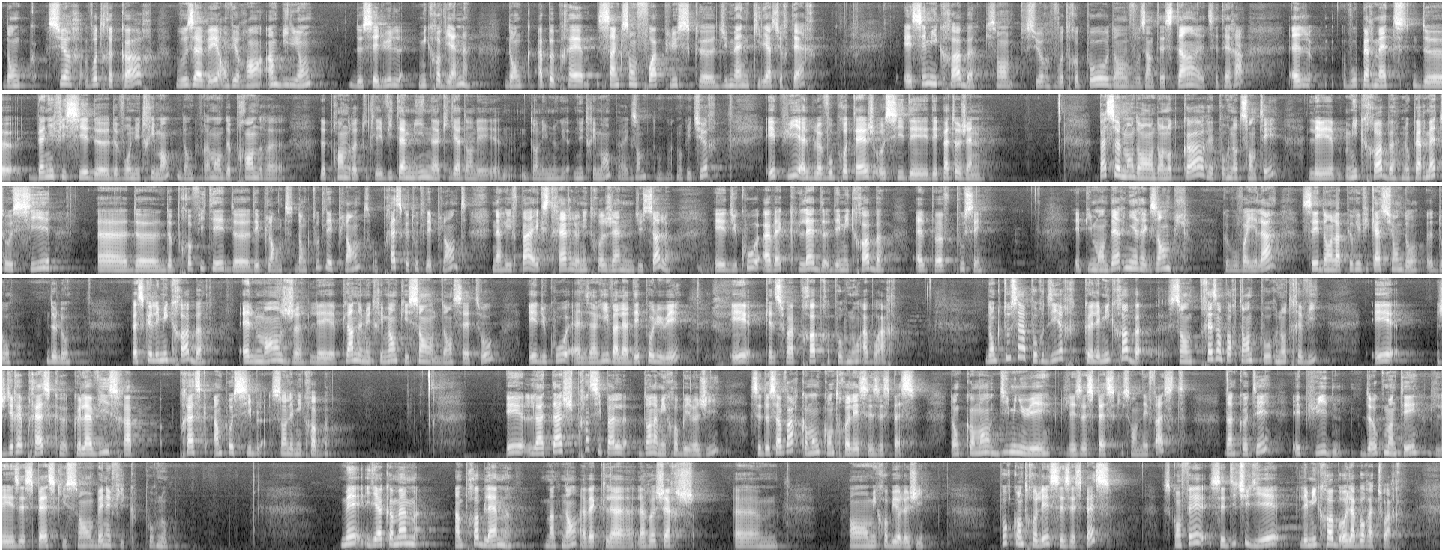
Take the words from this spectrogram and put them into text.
Donc sur votre corps, vous avez environ un billion de cellules microbiennes donc à peu près 500 fois plus que d'humains qu'il y a sur Terre. Et ces microbes qui sont sur votre peau, dans vos intestins, etc., elles vous permettent de bénéficier de, vos nutriments, donc vraiment de prendre, de prendre toutes les vitamines qu'il y a dans les, dans les nutriments, par exemple, dans la nourriture. Et puis, elles vous protègent aussi des, pathogènes. Pas seulement dans, notre corps et pour notre santé, les microbes nous permettent aussi euh, de, profiter des plantes. Donc toutes les plantes, ou presque toutes les plantes, n'arrivent pas à extraire le nitrogène du sol, et du coup, avec l'aide des microbes, elles peuvent pousser. Et puis mon dernier exemple que vous voyez là, c'est dans la purification d'eau, euh, de l'eau. Parce que les microbes, elles mangent les, plein de nutriments qui sont dans cette eau, et du coup, elles arrivent à la dépolluer et qu'elle soit propre pour nous à boire. Donc tout ça pour dire que les microbes sont très importants pour notre vie et je dirais presque que la vie sera presque impossible sans les microbes. Et la tâche principale dans la microbiologie, c'est de savoir comment contrôler ces espèces. Donc comment diminuer les espèces qui sont néfastes d'un côté et puis d'augmenter les espèces qui sont bénéfiques pour nous. Mais il y a quand même un problème maintenant avec la, recherche euh, en microbiologie. Pour contrôler ces espèces, ce qu'on fait, c'est d'étudier les microbes au laboratoire.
